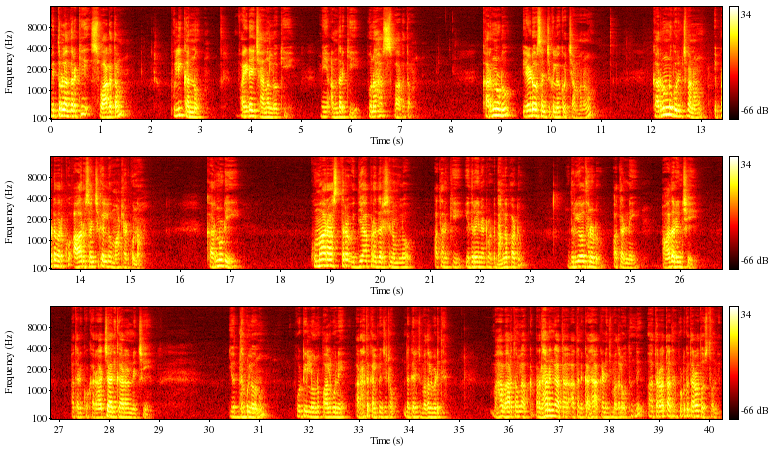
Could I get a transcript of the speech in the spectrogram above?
మిత్రులందరికీ స్వాగతం. పులి కన్ను వైడై ఛానల్లోకి మీ అందరికీ పునః స్వాగతం. కర్ణుడు ఏడవ సంచికలోకి వచ్చాం మనం. కర్ణుని గురించి మనం ఇప్పటి వరకు ఆరు సంచికల్లో మాట్లాడుకున్నాం. కర్ణుడి కుమారాస్త్ర విద్యా ప్రదర్శనంలో అతనికి ఎదురైనటువంటి భంగపాటు దుర్యోధనుడు అతడిని ఆదరించి అతడికి ఒక రాజ్యాధికారాన్ని ఇచ్చి యుద్ధంలోనూ పోటీల్లోనూ పాల్గొనే అర్హత కల్పించడం దగ్గర నుంచి మొదలు పెడితే మహాభారతంలో అక్క ప్రధానంగా అత అతని కథ అక్కడి నుంచి మొదలవుతుంది. ఆ తర్వాత అతని పుట్టుక తర్వాత వస్తుంది.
